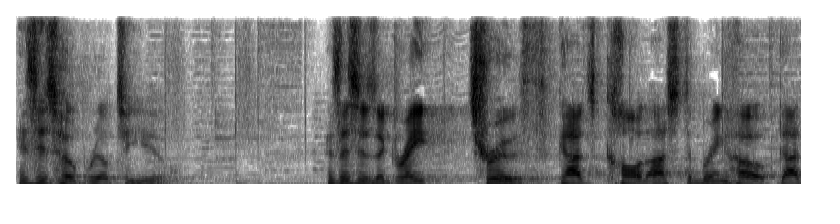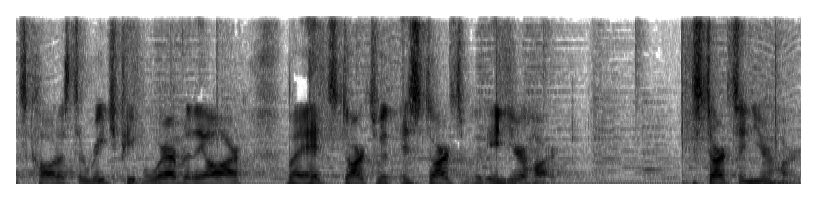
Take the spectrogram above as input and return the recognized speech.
Is His hope real to you? Because this is a great truth. God's called us to bring hope. God's called us to reach people wherever they are. But it starts with it starts with in your heart. It starts in your heart.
